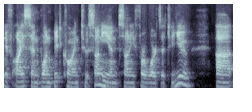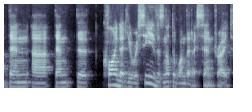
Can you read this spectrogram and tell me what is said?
if I send one Bitcoin to Sunny and Sunny forwards it to you, uh, then uh, then the coin that you receive is not the one that I sent, right?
